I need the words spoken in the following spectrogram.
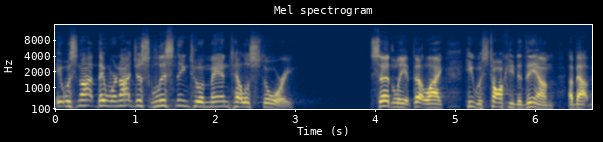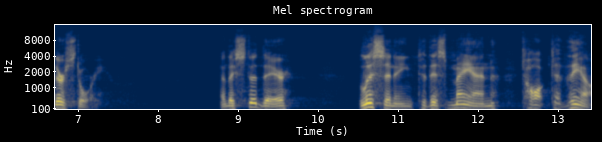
it was not, they were not just listening to a man tell a story. Suddenly it felt like he was talking to them about their story. And they stood there listening to this man talk to them.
